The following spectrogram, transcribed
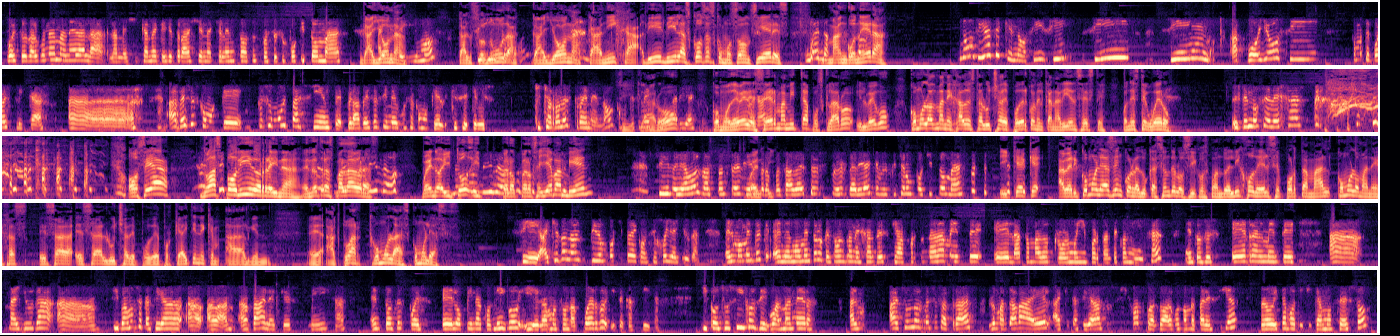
Pues de alguna manera la, mexicana que yo trabajé en aquel entonces, pues es un poquito más... Gallona. Calzonuda, gallona, canija. Di, di las cosas como son, si eres mangonera. No, no, fíjate que no, sí, sí, sí, sí, apoyo, sí ¿cómo te puedo explicar? Ah, a veces como que, soy muy paciente, pero a veces sí me gusta como que, que, que mis chicharrones truenen, ¿no? sí, claro. Como debe de ser, mamita, pues claro. Y luego, ¿cómo lo has manejado esta lucha de poder con el canadiense este, con este güero? Este no se deja. o sea, no has podido, reina, en otras palabras. bueno, y tú, pero, pero se llevan bien. Sí, me llevamos bastante bien, pero pues a veces me gustaría que me escuchen un poquito más. ¿Y qué, qué? A ver, ¿cómo le hacen con la educación de los hijos? Cuando el hijo de él se porta mal, ¿cómo lo manejas esa, esa lucha de poder? Porque ahí tiene que alguien eh, actuar. ¿Cómo, las, ¿Cómo le haces? Sí, aquí es donde pide un poquito de consejo y ayuda. El momento que, en el momento lo que estamos manejando es que afortunadamente él ha tomado un rol muy importante con mi hija, entonces él realmente ha ayuda a, si vamos a castigar a, Vale, que es mi hija, entonces pues él opina conmigo y llegamos a un acuerdo y te castiga. Y con sus hijos de igual manera. hace unos meses atrás lo mandaba a él a que castigara a sus hijos cuando algo no me parecía, pero ahorita modificamos eso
